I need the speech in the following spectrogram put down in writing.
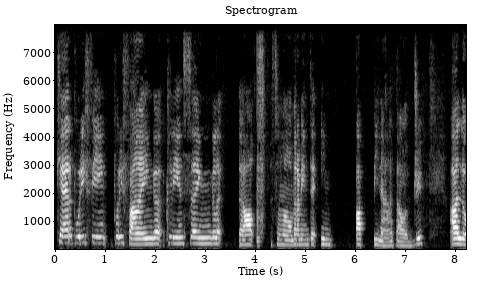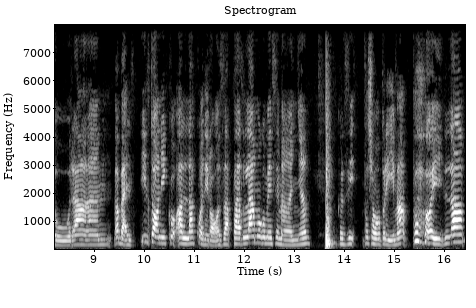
Care Purifying, purifying Cleansing, oh, sono veramente impappinata oggi. Allora, ehm, vabbè, il tonico all'acqua di rosa, parliamo come se magna, così facciamo prima. Poi la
